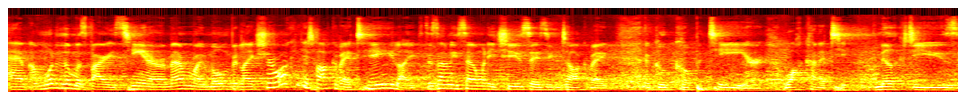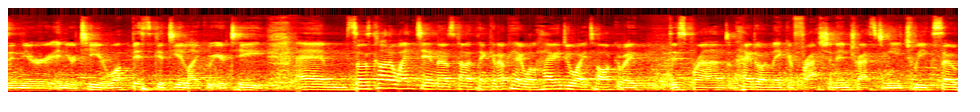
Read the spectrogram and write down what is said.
Um, and one of them was Barry's tea, and I remember my mum being like, "Sure, what can you talk about tea? Like, there's only so many Tuesdays you can talk about a good cup of tea, or what kind of tea, milk do you use in your in your tea, or what biscuit do you like with your tea?" Um, so I kind of went in, I was kind of thinking, okay, well, how do I talk about this brand, and how do I make it fresh and interesting each week? So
